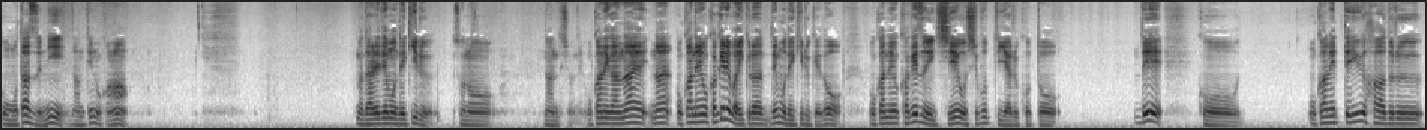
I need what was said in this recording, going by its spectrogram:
を持たずに、なんていうのかな。まあ誰でもできる、その、なんでしょうね。お金がない、な、お金をかければいくらでもできるけど、お金をかけずに知恵を絞ってやることで、こう、お金っていうハードル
